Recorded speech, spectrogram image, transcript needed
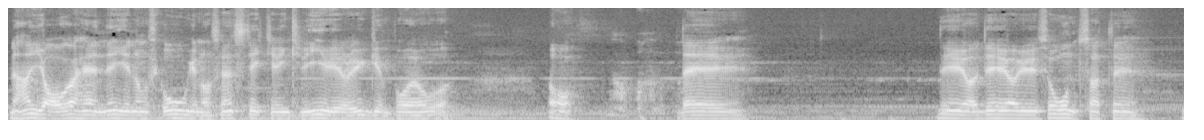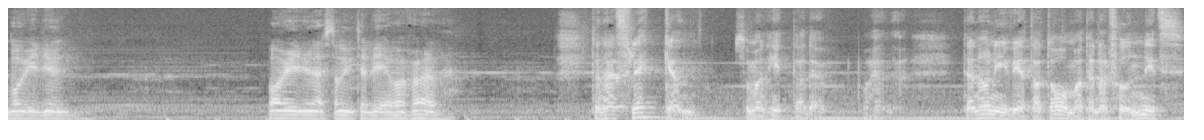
när han jagar henne genom skogen och sen sticker en kniv i ryggen på henne. Och, ja, det, det, gör, det gör ju så ont så att det, man vill ju man vill ju nästan inte leva själv. Den här fläcken som man hittade på henne, den har ni vetat om att den har funnits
